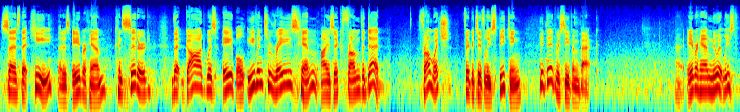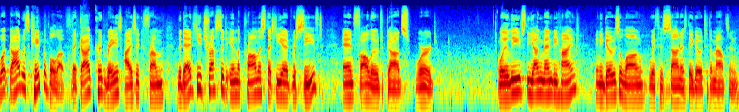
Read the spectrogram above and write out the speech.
says that he, that is Abraham, considered that God was able even to raise him, Isaac, from the dead, from which, figuratively speaking, he did receive him back. Uh, Abraham knew at least what God was capable of, that God could raise Isaac from the dead. He trusted in the promise that he had received and followed God's word. Well, he leaves the young men behind and he goes along with his son as they go to the mountain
